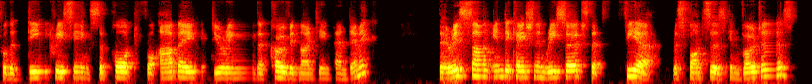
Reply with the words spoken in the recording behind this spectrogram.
for the decreasing support for Abe during the COVID-19 pandemic. There is some indication in research that fear responses in voters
